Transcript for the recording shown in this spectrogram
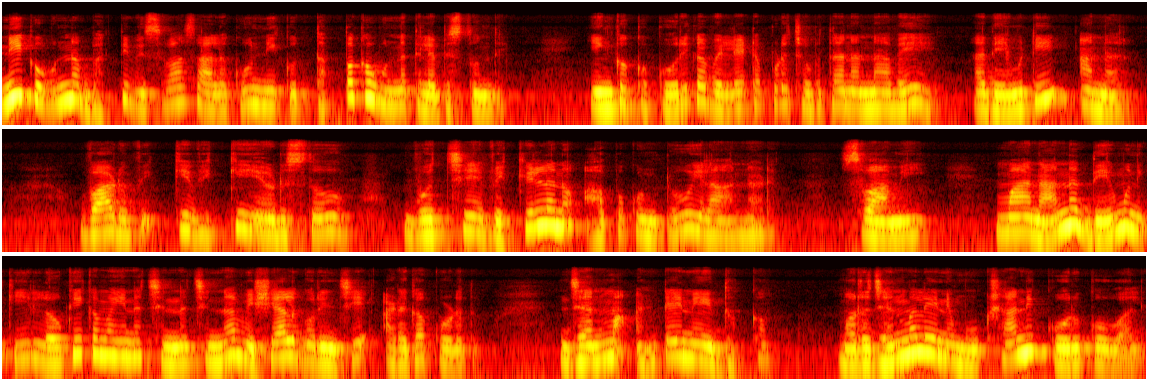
నీకు ఉన్న భక్తి విశ్వాసాలకు నీకు తప్పక ఉన్నతి లభిస్తుంది. ఇంకొక కోరిక వెళ్ళేటప్పుడు చెబుతానన్నావే అదేమిటి? అన్నారు. వాడు వెక్కి వెక్కి ఏడుస్తూ వచ్చే వెక్కిళ్ళను ఆపుకుంటూ ఇలా అన్నాడు. స్వామి మా నాన్న దేవునికి లౌకికమైన చిన్న చిన్న విషయాల గురించి అడగకూడదు. జన్మ అంటేనే దుఃఖం. మరో జన్మ లేని మోక్షాన్ని కోరుకోవాలి.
